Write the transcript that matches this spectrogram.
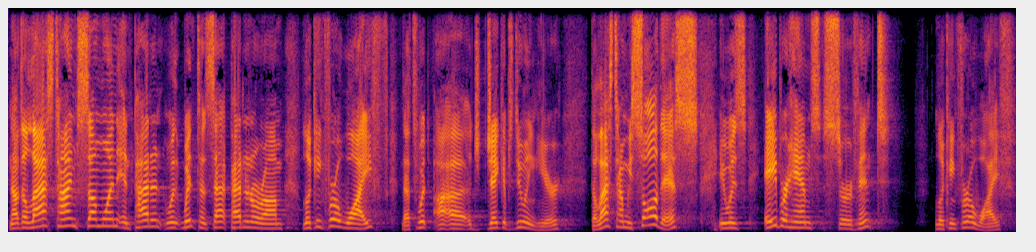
Now, the last time someone in Paddan, went to Paddan Aram looking for a wife, that's what uh, uh, Jacob's doing here. The last time we saw this, it was Abraham's servant looking for a wife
